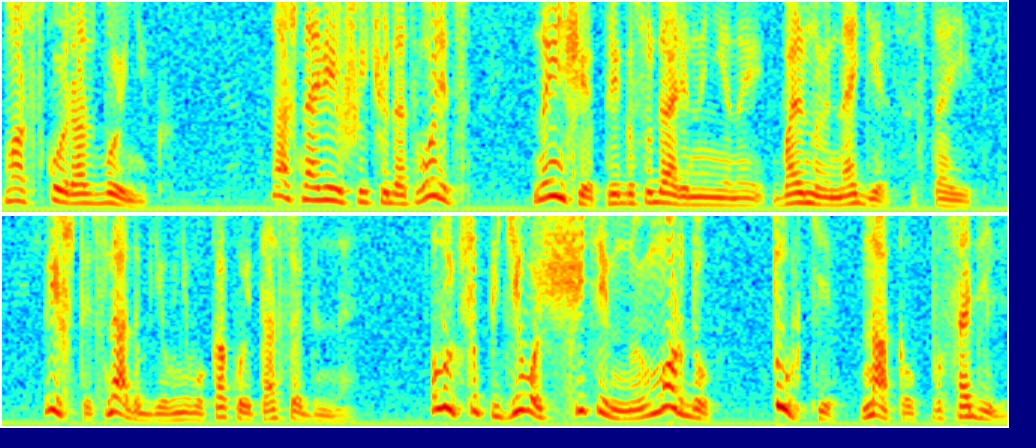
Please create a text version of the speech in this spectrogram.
морской разбойник. Наш новейший чудотворец — Нынче при государиной больной ноге состоит. Видишь ты, снадобье у него какое-то особенное. Лучше б его щетинную морду турки на кол посадили.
